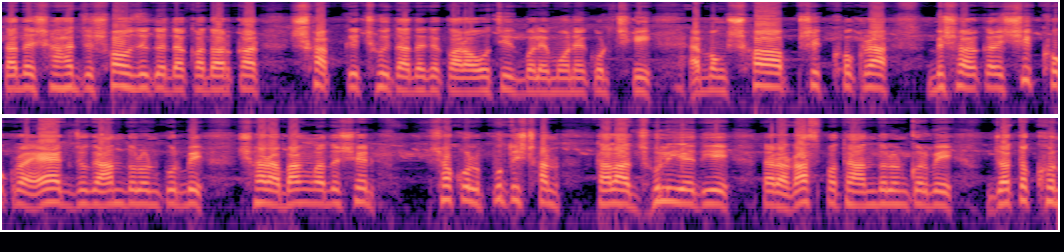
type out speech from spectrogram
তাদের সাহায্য, সহযোগিতা করা দরকার সব কিছুই তাদেরকে করা উচিত বলে মনে করছি। এবং সব শিক্ষকরা, বেসরকারি শিক্ষকরা একযোগে আন্দোলন করবে। সারা বাংলাদেশের সকল প্রতিষ্ঠান তালা ঝুলিয়ে দিয়ে তারা রাজপথে আন্দোলন করবে। যতক্ষণ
